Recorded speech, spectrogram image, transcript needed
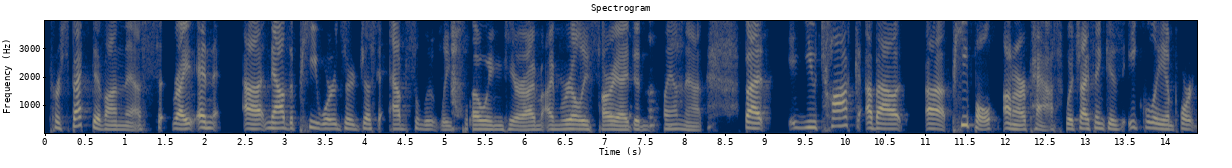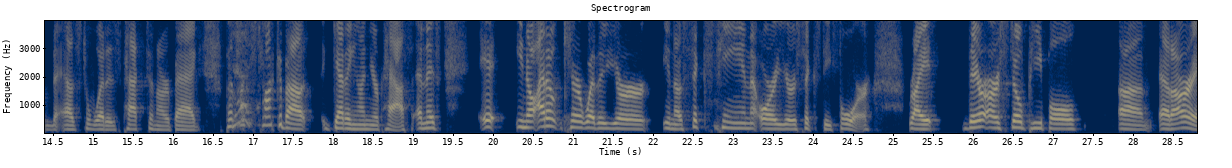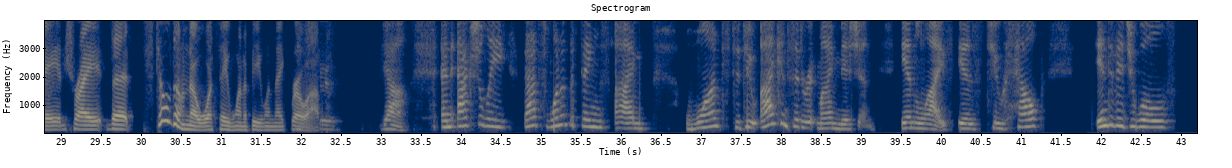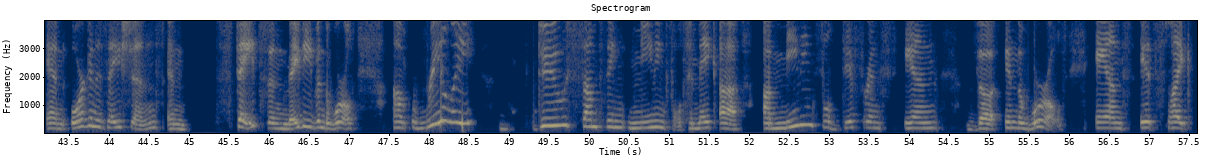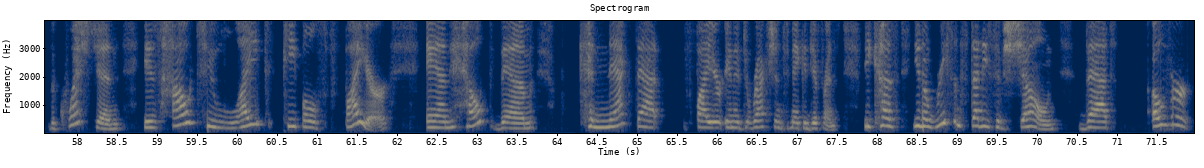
perspective on this, right? And uh, now the p words are just absolutely flowing here. I'm I'm really sorry I didn't plan that, but you talk about uh, people on our path, which I think is equally important as to what is packed in our bag. But let's talk about getting on your path. And if it, you know, I don't care whether you're, you know, 16 or you're 64, right? There are still people um, at our age, right, that still don't know what they want to be when they grow that's up. True. Yeah. And actually, that's one of the things I want to do. I consider it my mission in life is to help individuals and organizations and states and maybe even the world um, really do something meaningful to make a, a meaningful difference in the in the world. And it's like the question is how to light people's fire and help them connect that fire in a direction to make a difference because you know recent studies have shown that over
